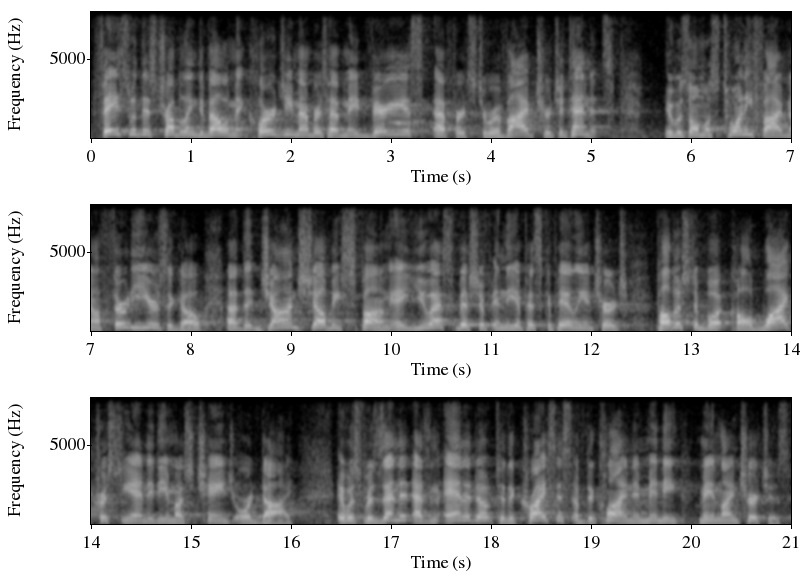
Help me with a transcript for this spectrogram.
Faced with this troubling development, clergy members have made various efforts to revive church attendance. It was almost 25, now 30 years ago, uh, that John Shelby Spong, a U.S. bishop in the Episcopalian Church, published a book called Why Christianity Must Change or Die. It was presented as an antidote to the crisis of decline in many mainline churches.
